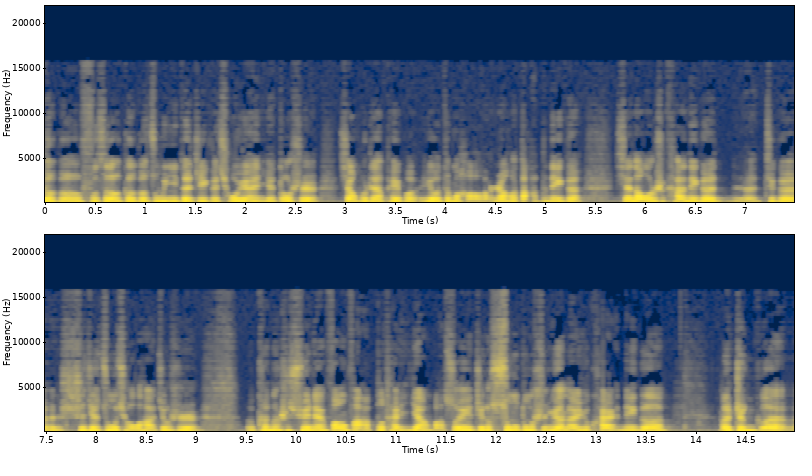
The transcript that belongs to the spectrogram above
各个肤色、各个族裔的这个球员也都是相互之间配合又这么好，然后打的那个，现在我是看那个呃，这个世界足球哈、啊，就是可能是训练方法不太一样吧，所以这个速度是越来越快，那个呃，整个。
